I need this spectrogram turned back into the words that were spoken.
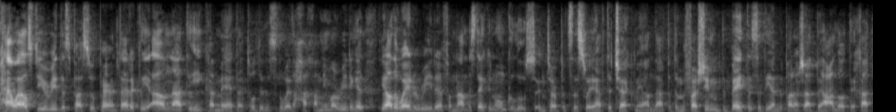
How else do you read this pasuk? Parenthetically, al natihi kamet. I told you this is the way the Hachamim are reading it. The other way to read it, if I'm not mistaken, Onkelos interprets this way. You have to check me on that. But the Mefarshim debate this at the end of Parashat Beha'alotecha.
